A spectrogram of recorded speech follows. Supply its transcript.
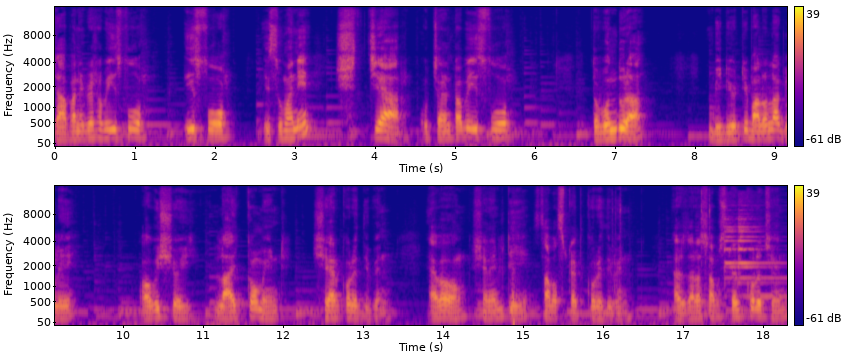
জাপানি ভাষা হবে ইসু ইসু ইসু মানে চেয়ার, উচ্চারণটা হবে ইসু। তো বন্ধুরা, ভিডিওটি ভালো লাগলে অবশ্যই লাইক, কমেন্ট, শেয়ার করে দিবেন এবং চ্যানেলটি সাবস্ক্রাইব করে দিবেন। আর যারা সাবস্ক্রাইব করেছেন,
